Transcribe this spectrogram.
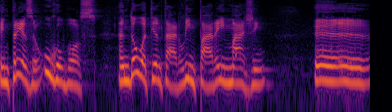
empresa, Hugo Boss, andou a tentar limpar a imagem, eh,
